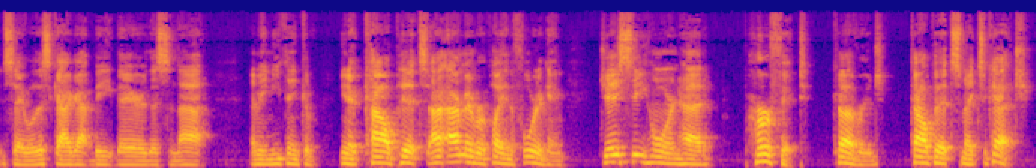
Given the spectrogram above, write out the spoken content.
and say, well, this guy got beat there, this and that. I mean, you think of, you know, Kyle Pitts. I, I remember playing the Florida game. Jaycee Horn had perfect coverage. Kyle Pitts makes a catch.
